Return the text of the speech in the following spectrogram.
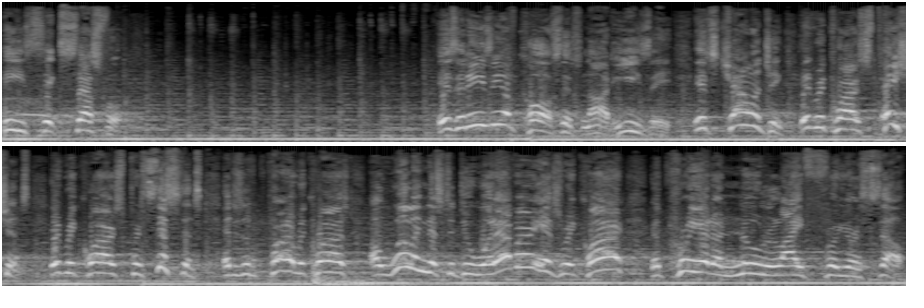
be successful. Is it easy? Of course, it's not easy. It's challenging. It requires patience. It requires persistence. It requires a willingness to do whatever is required to create a new life for yourself.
